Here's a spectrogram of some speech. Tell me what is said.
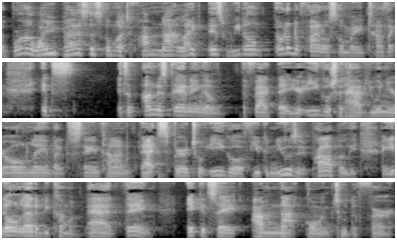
LeBron, why you passing so much? If I'm not like this, we don't go to the final so many times. Like it's it's an understanding of the fact that your ego should have you in your own lane, but at the same time, that spiritual ego, if you can use it properly and you don't let it become a bad thing, it could say, I'm not going to defer.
